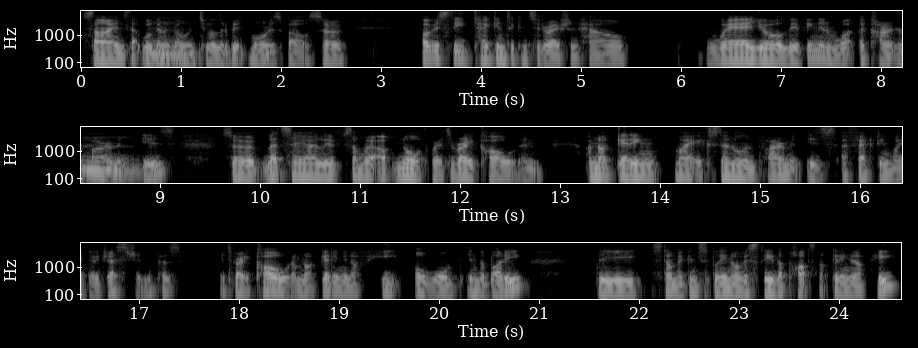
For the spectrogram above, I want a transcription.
signs that we're going to go into a little bit more as well. So obviously take into consideration how where you're living and what the current environment mm. is. So let's say I live somewhere up north where it's very cold and I'm not getting my external environment is affecting my digestion because it's very cold. I'm not getting enough heat or warmth in the body. The stomach and spleen, obviously, the pot's not getting enough heat.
